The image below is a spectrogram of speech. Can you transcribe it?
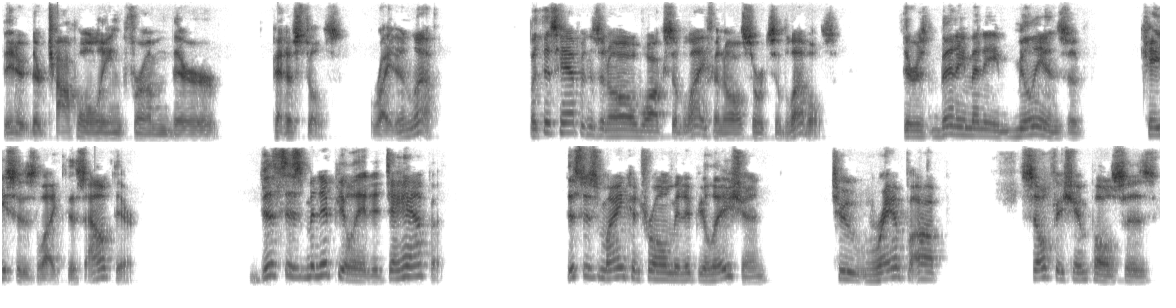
They're, they're toppling from their pedestals right and left. But this happens in all walks of life and all sorts of levels. There's many, many millions of cases like this out there. This is manipulated to happen. This is mind control manipulation to ramp up selfish impulses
